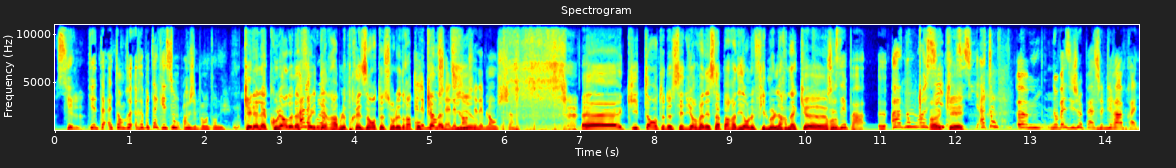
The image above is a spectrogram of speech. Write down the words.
Facile. Qui- qui- Attends, ré- répète ta question. Oh, j'ai pas entendu. Quelle est la couleur de la Ah, la feuille couleur. d'érable présente sur le drapeau Elle est blanche, elle est blanche, canadien? elle est blanche. Euh, Qui tente de séduire Vanessa Paradis dans le film L'arnaqueur Je sais pas. Euh, ah non, ah si, Ok. si, Attends. Euh, non, vas-y, je passe, je le dirai après.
